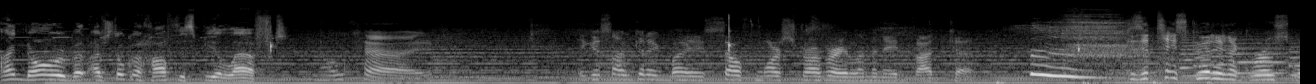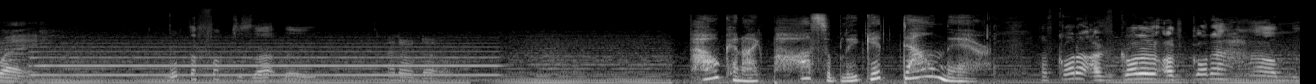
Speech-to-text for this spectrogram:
I know, but I've still got half this beer left. Okay. I guess I'm getting myself more strawberry lemonade vodka. Because it tastes good in a gross way. What the fuck does that mean? I don't know. How can I possibly get down there? I've gotta, I've gotta, I've gotta, um...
